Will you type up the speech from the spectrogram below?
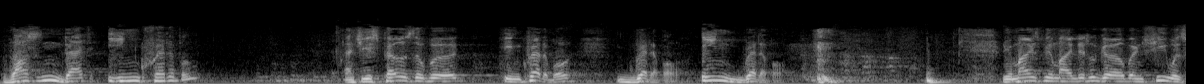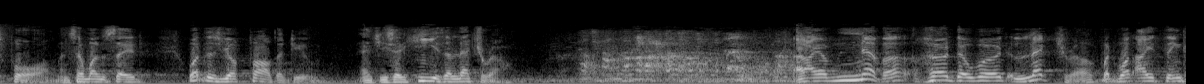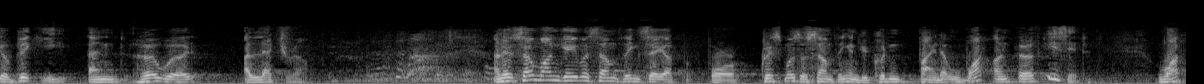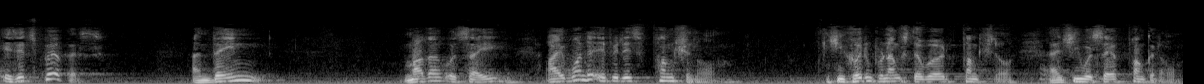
Wasn't that incredible? And she spells the word incredible, credible, incredible. Reminds me of my little girl when she was four, and someone said, What does your father do? And she said, He is a lecturer. and I have never heard the word lecturer, but what I think of Vicky and her word, a lecturer. and if someone gave us something, say, uh, for Christmas or something, and you couldn't find out, what on earth is it? What is its purpose? And then Mother would say, I wonder if it is functional. She couldn't pronounce the word functional, and she would say functional.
